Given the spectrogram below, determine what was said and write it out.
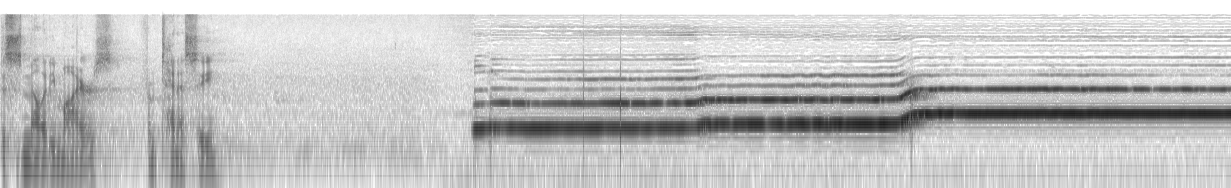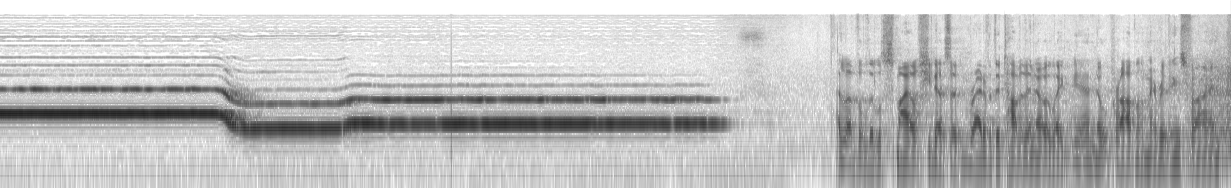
This is Melody Myers from Tennessee. I love the little smile she does right up at the top of the note, like, yeah, no problem, everything's fine.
